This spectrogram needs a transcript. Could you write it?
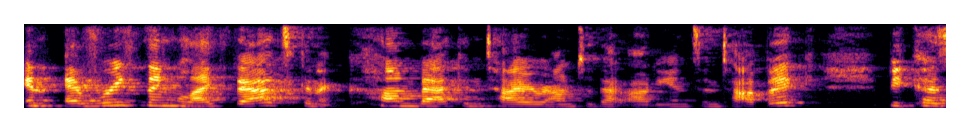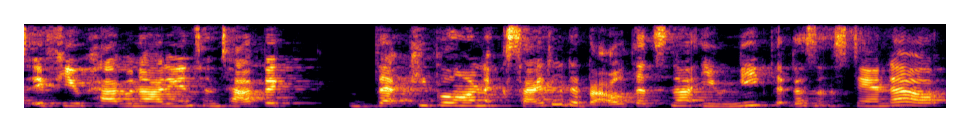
And everything like that's going to come back and tie around to that audience and topic. Because if you have an audience and topic that people aren't excited about, that's not unique, that doesn't stand out,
